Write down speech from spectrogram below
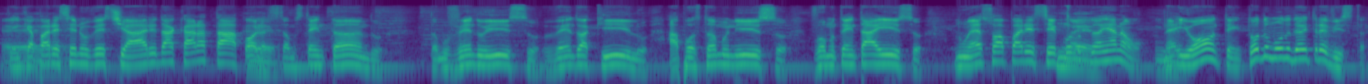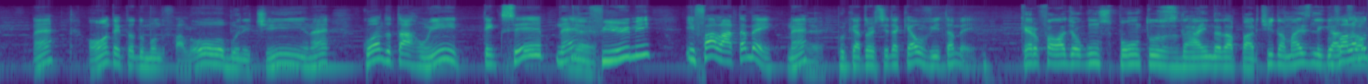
Tem que aparecer no vestiário e dar a cara a tapa. Olha, É. estamos tentando, estamos vendo isso, vendo aquilo, apostamos nisso, vamos tentar isso. Não é só aparecer quando É. ganha, não. Né? E ontem, todo mundo deu entrevista. Né? Ontem todo mundo falou bonitinho, né? Quando tá ruim, tem que ser né, É. firme e falar também, né? É. Porque a torcida quer ouvir também. Quero falar de alguns pontos da- ainda da partida, mais ligados ao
